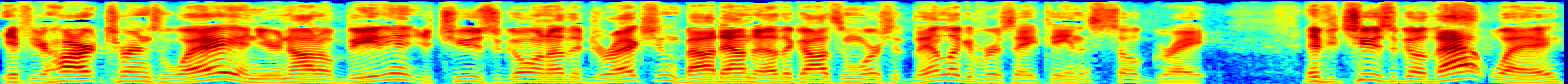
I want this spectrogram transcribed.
If your heart turns away and you're not obedient, you choose to go another direction, bow down to other gods and worship Then Look at verse 18. This is so great. If you choose to go that way,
